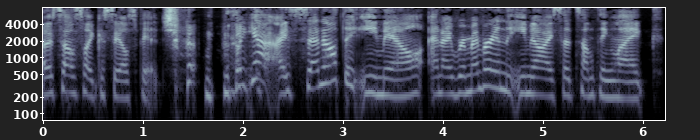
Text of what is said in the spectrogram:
Uh, it sounds like a sales pitch, but yeah, I sent out the email and I remember in the email, I said something like,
